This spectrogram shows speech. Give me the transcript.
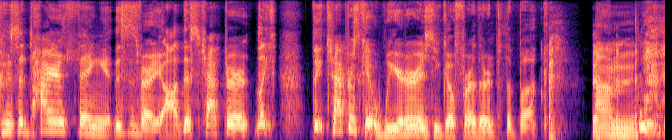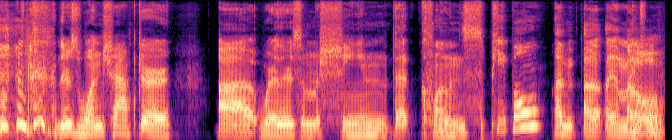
whose entire thing. This is very odd. This chapter, like, the chapters get weirder as you go further into the book. Um, there's one chapter uh, where there's a machine that clones people. Um, uh, and like, oh,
